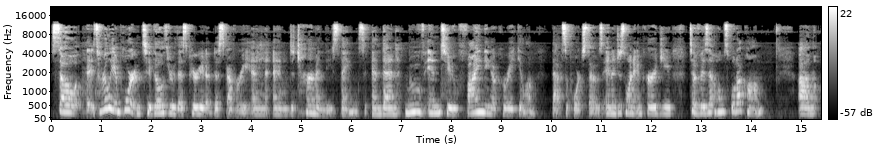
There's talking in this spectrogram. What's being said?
so it's really important to go through this period of discovery and, and determine these things and then move into finding a curriculum that supports those. And I just want to encourage you to visit homeschool.com. Um,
